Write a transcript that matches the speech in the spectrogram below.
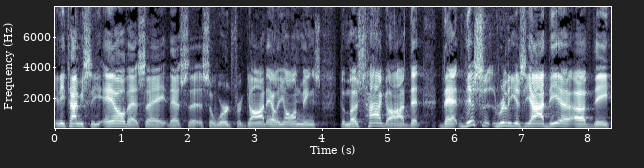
Anytime you see El, that's a, that's a, it's a word for God. Elyon means the Most High God. That, that this really gives the idea of the,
